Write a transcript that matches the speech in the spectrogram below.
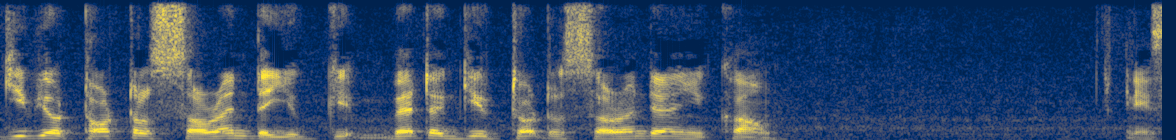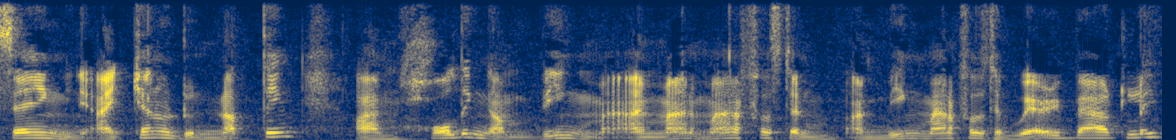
Give your total surrender. You give, better give total surrender and you come. And he's saying, I cannot do nothing. I'm holding, I'm being, I'm manifested, I'm being manifested very badly.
